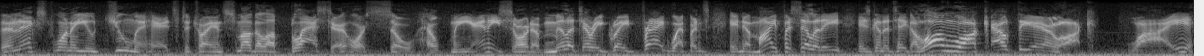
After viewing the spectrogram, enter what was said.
The next one of you Juma heads to try and smuggle a blaster, or so help me, any sort of military grade frag weapons into my facility is gonna take a long walk out the airlock. Why?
